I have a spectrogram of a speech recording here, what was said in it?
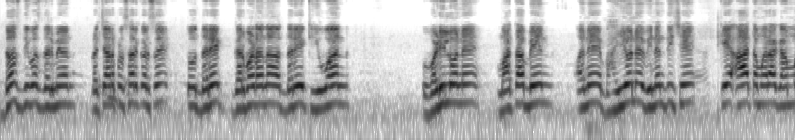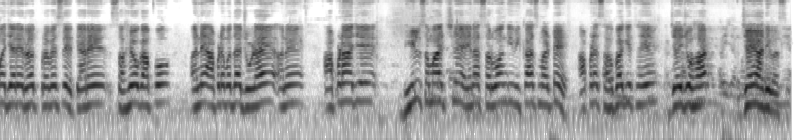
દસ દિવસ દરમિયાન પ્રચાર પ્રસાર કરશે તો દરેક ગરબાડાના દરેક યુવાન, વડીલોને માતા બેન અને ભાઈઓને વિનંતી છે કે આ તમારા ગામમાં જ્યારે રથ પ્રવેશે ત્યારે સહયોગ આપો અને આપણે બધા જોડાય અને આપણા જે ભીલ સમાજ છે એના સર્વાંગી વિકાસ માટે આપણે સહભાગી થઈએ. જય જોહાર, જય આદિવાસી.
